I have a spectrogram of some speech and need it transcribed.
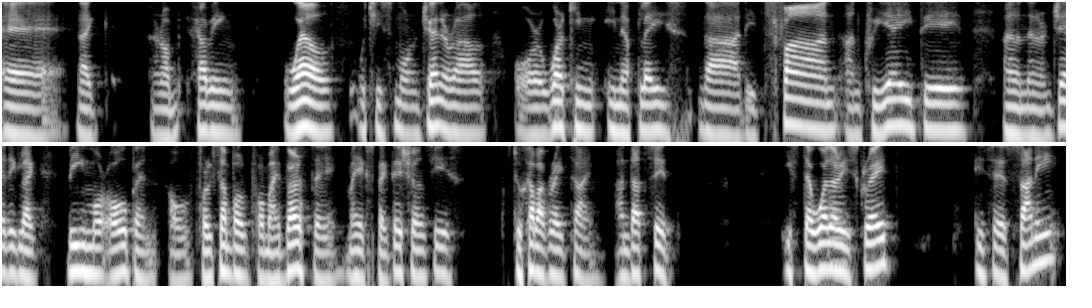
uh, like, I don't know, having wealth, which is more general, or working in a place that it's fun and creative and energetic, like being more open. Or, for example, for my birthday, my expectations is to have a great time, and that's it. If the weather is great, it's a sunny.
